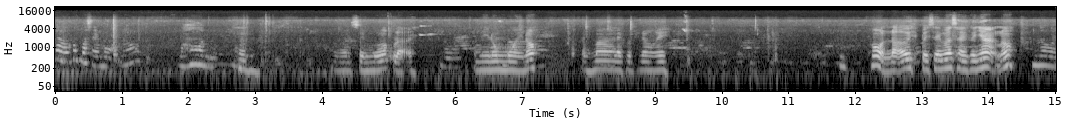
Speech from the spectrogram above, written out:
เราก็มาใส่หมวกเนาะมาห่อนใส่หมวกเลยโดยอันนี้น้องมวยเนาะอันมาแล้วพี่น้องเอ้ย ฮ้อนละเอ้ยไปใส่มาใส่ก็ยากเนาะโดย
